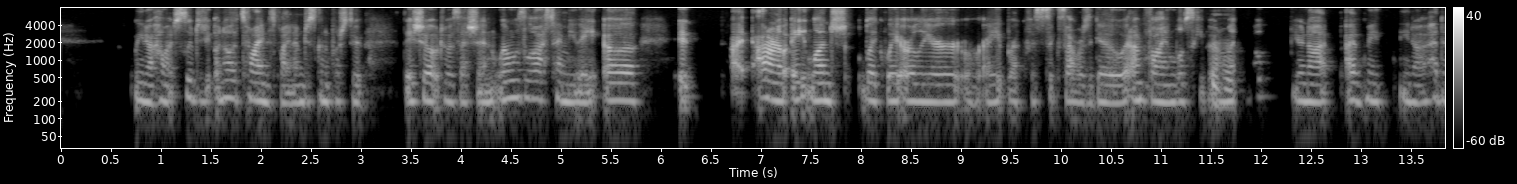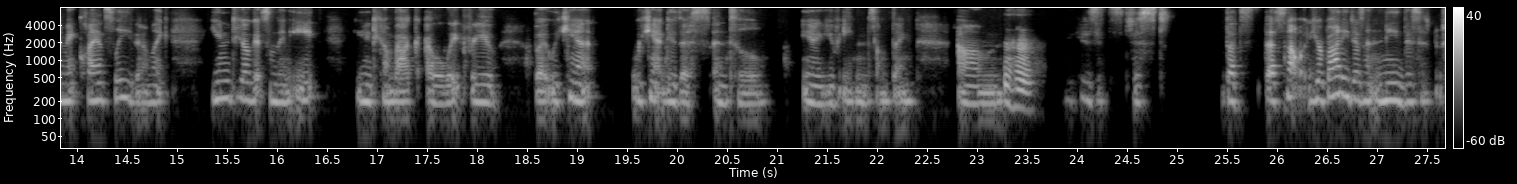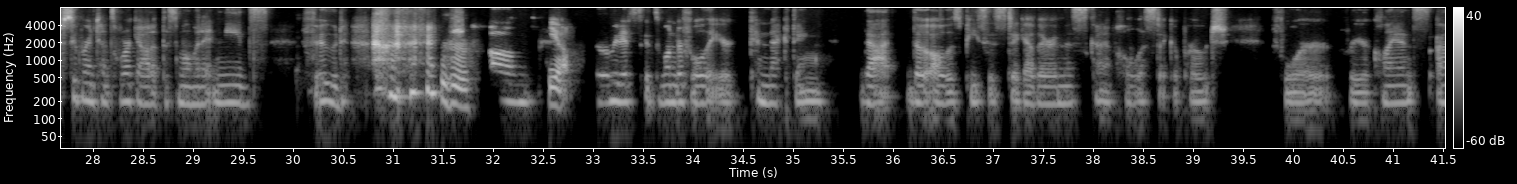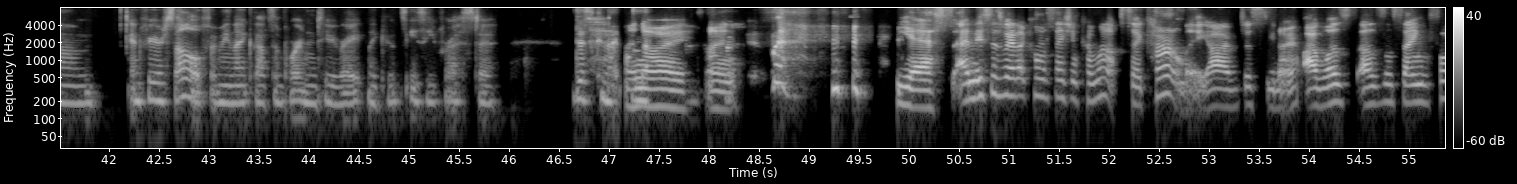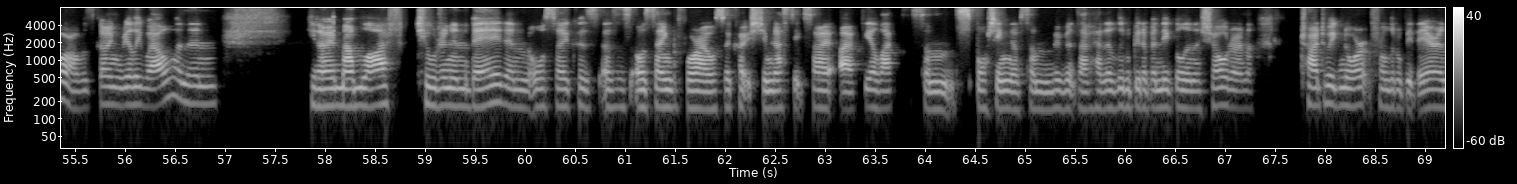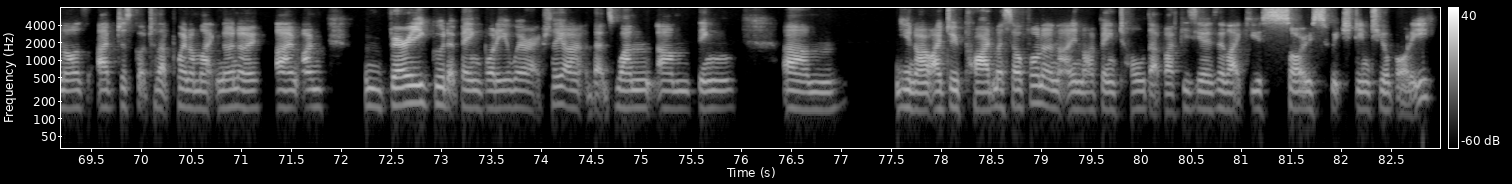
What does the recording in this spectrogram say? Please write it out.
you know how much sleep did you oh no it's fine it's fine i'm just going to push through they show up to a session when was the last time you ate uh it I, I don't know ate lunch like way earlier or i ate breakfast six hours ago i'm fine we'll just keep it mm-hmm. i'm like nope you're not i've made you know i've had to make clients leave and i'm like you need to go get something to eat. You need to come back. I will wait for you. But we can't we can't do this until you know you've eaten something. Um mm-hmm. because it's just that's that's not your body doesn't need this super intense workout at this moment. It needs food. Mm-hmm. um yeah. so, i mean it's it's wonderful that you're connecting that the all those pieces together in this kind of holistic approach for for your clients. Um and for yourself i mean like that's important too right? Like it's easy for us to disconnect i know i yes and this is where that conversation come up. So currently i've just you know i was as i was saying before i was going really well and then you know mum life children in the bed and also because as i was saying before i also coach gymnastics so I, I feel like some spotting of some movements i've had a little bit of a niggle in the shoulder and tried to ignore it for a little bit there and I was I've just got to that point I'm like no no I'm I'm, I'm very good at being body aware actually. I, that's one um, thing um, you know I do pride myself on and, and I've been told that by physios. They're like you're so switched into your body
